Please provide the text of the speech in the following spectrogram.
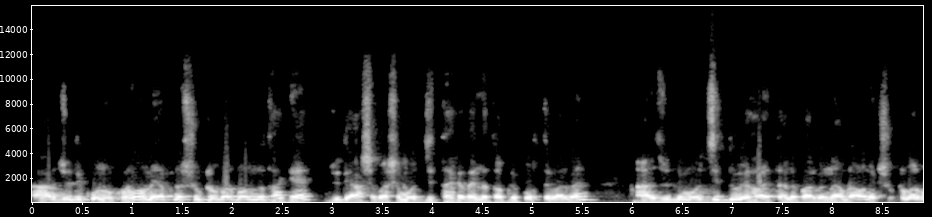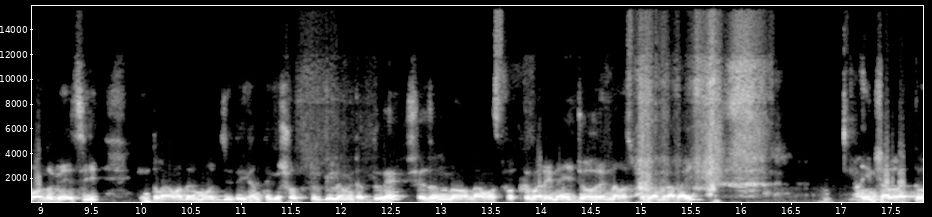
আর যদি কোনো ক্রমে আপনার শুক্রবার বন্ধ থাকে, যদি আশেপাশে মসজিদ থাকে, তাহলে তো আপনি পড়তে পারবেন। আর যদি মসজিদ দূরে হয়, তাহলে পারবেন না। আমরা অনেক শুক্রবার বন্ধ পেয়েছি, কিন্তু আমাদের মসজিদ এখান থেকে সত্তর কিলোমিটার দূরে, সেজন্য নামাজ পড়তে পারি নাই। জোহরের নামাজ পড়ি আমরা ভাই। ইনশাল্লাহ তো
